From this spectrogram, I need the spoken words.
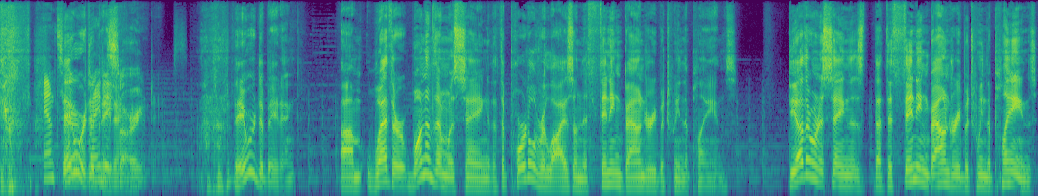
Answer. They were debating. Sorry. they were debating um, whether one of them was saying that the portal relies on the thinning boundary between the planes. The other one is saying is that the thinning boundary between the planes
